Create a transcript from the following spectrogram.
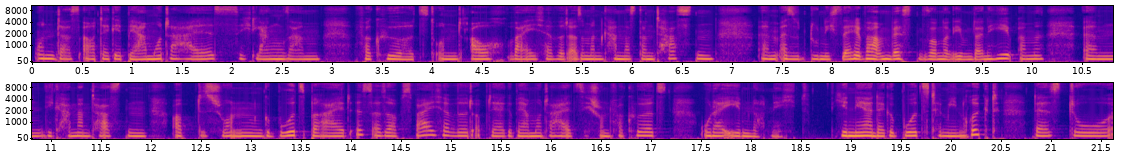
und dass auch der Gebärmutterhals sich langsam verkürzt und auch weicher wird. Also man kann das dann tasten, ähm, also du nicht selber am besten, sondern eben deine Hebamme, ähm, die kann dann tasten, ob das schon geburtsbereit ist, also ob es weicher wird, ob der Gebärmutterhals sich schon verkürzt oder eben noch nicht. Je näher der Geburtstermin rückt, desto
